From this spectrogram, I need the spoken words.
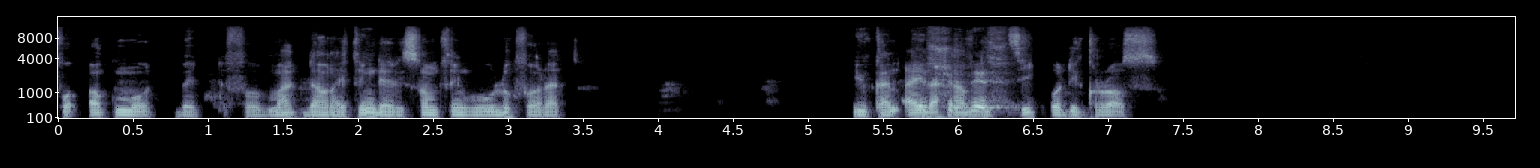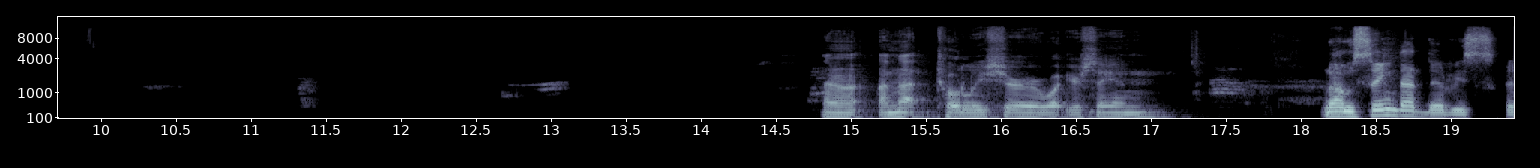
for org mode, but for Markdown, I think there is something we'll look for that. You can either have this- the tick or the cross. I don't, I'm not totally sure what you're saying. No, I'm saying that there is uh,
